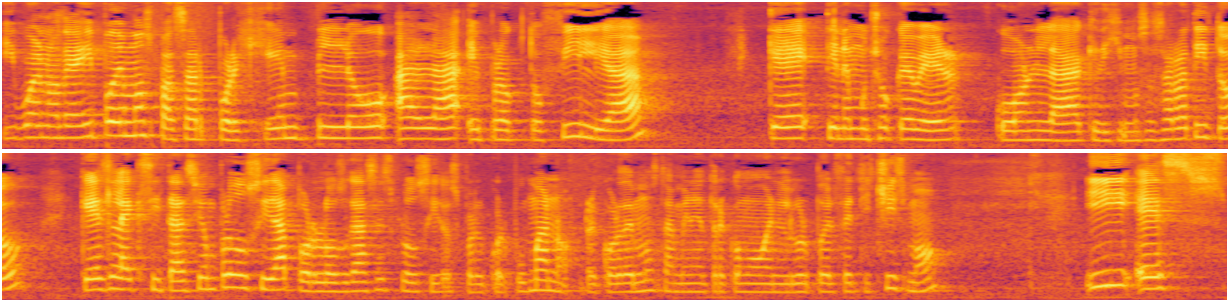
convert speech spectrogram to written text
Y bueno, de ahí podemos pasar, por ejemplo, a la eproctofilia, que tiene mucho que ver con la que dijimos hace ratito, que es la excitación producida por los gases producidos por el cuerpo humano. Recordemos, también entra como en el grupo del fetichismo. Y es,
